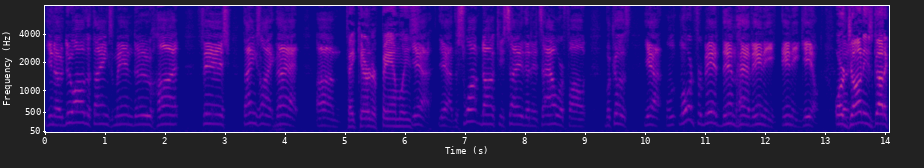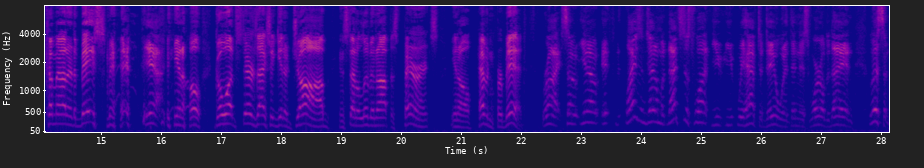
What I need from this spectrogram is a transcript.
you know, do all the things men do, hunt, fish, things like that. Um, Take care of their families. yeah, yeah. The swamp donkeys say that it's our fault because, yeah, Lord forbid them have any any guilt. Or But- Johnny's got to come out of the basement. Yeah, you know, go upstairs, actually get a job instead of living off his parents. You know, heaven forbid. Right. So, you know, it, ladies and gentlemen, that's just what you, you we have to deal with in this world today. And listen,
